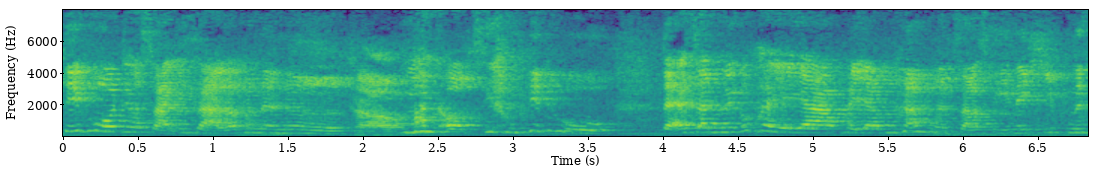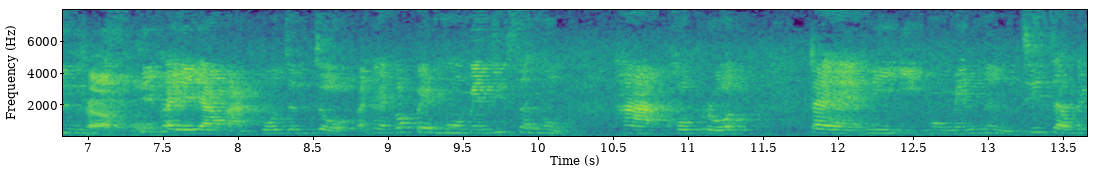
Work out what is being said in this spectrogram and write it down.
ที่พูดภาษาอีสานแล้วมันเนอๆครับมันออกเสียงไม่ถูก แต่อาจารย์นุ้ยก็พยายามพยายามห้ามเหมือนสาวสีในคลิปหนึ่งครับผม ที่พยายามอ่านโค้ดจนจบ อันนี้ก็เป็นโมเมนต์ที่สนุกหากครบรถ แต่มีอีกโมเมนต์หนึ่งที่จะไม่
